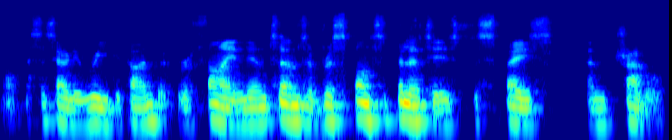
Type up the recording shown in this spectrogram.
not necessarily redefined, but refined in terms of responsibilities for space and travel.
